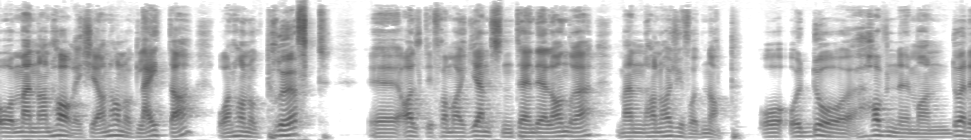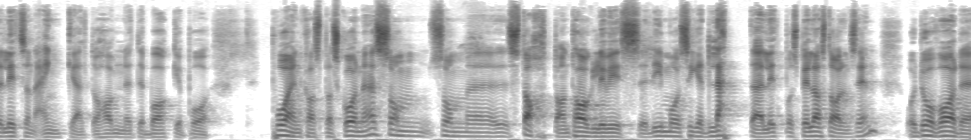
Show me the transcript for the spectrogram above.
og, men han har ikke, han har nok leita, og han har nok prøvd. Eh, alt fra Mark Jensen til en del andre, men han har ikke fått napp. Og, og da havner man Da er det litt sånn enkelt å havne tilbake på på en Kasper Skånes, som, som eh, Start antageligvis De må sikkert lette litt på spillerstallen sin, og da var det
